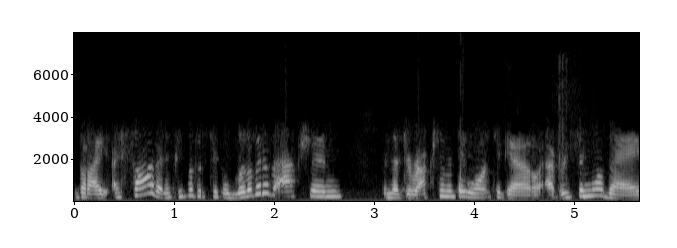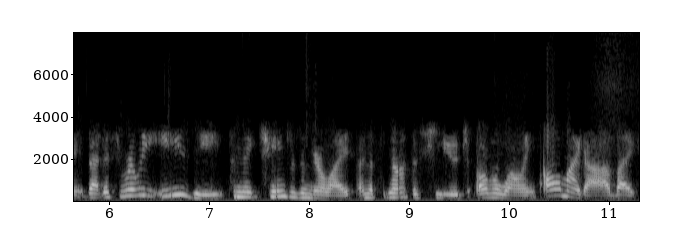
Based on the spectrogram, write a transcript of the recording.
but I, I saw that if people just take a little bit of action in the direction that they want to go every single day, that it's really easy to make changes in your life, and it's not this huge, overwhelming. Oh my God! Like,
